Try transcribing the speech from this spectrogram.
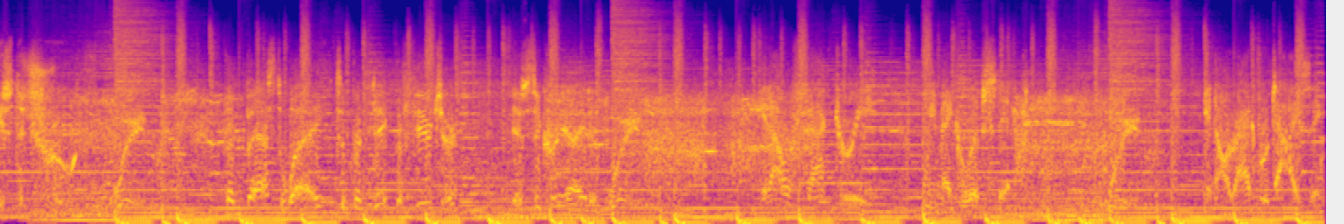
is the truth. The best way to predict the future is to create it. In our factory, we make lipstick. In our advertising,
